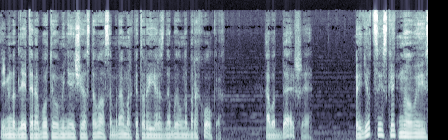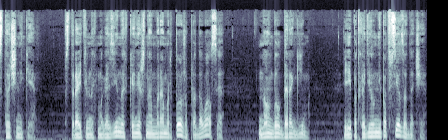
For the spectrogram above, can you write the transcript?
Именно для этой работы у меня еще оставался мрамор, который я раздобыл на барахолках. А вот дальше придется искать новые источники. В строительных магазинах, конечно, мрамор тоже продавался, но он был дорогим и подходил не под все задачи.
